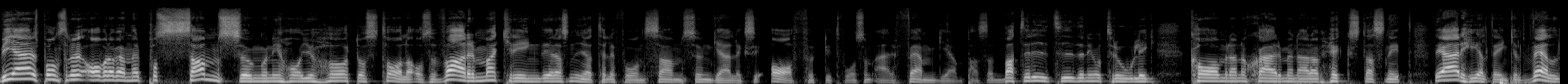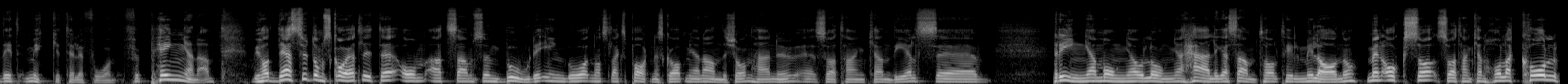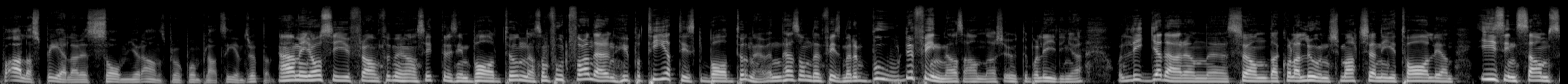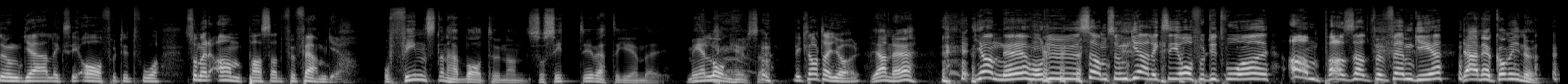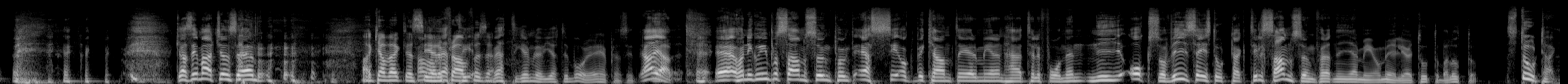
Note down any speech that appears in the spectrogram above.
Vi är sponsrade av våra vänner på Samsung och ni har ju hört oss tala oss varma kring deras nya telefon Samsung Galaxy A42 som är 5G-anpassad. Batteritiden är otrolig, kameran och skärmen är av högsta snitt. Det är helt enkelt väldigt mycket telefon för pengarna. Vi har dessutom skojat lite om att Samsung borde ingå något slags partnerskap med Jan Andersson här nu eh, så att han kan dels eh, ringa många och långa härliga samtal till Milano, men också så att han kan hålla koll på alla spelare som gör anspråk på en plats i EM-truppen. Ja, men jag ser ju framför mig hur han sitter i sin badtunna, som fortfarande är en hypotetisk badtunna, jag vet inte ens om den finns, men den borde finnas annars ute på Lidingö. Och ligga där en eh, söndag, kolla lunchmatchen i Italien i sin Samsung Galaxy A42 som är anpassad för 5G. Och finns den här badtunnan så sitter ju Wettergren där i med en långhylsa. det är klart han gör. Janne! Janne, har du Samsung Galaxy A42 anpassad för 5G? Janne, kom in nu! kan se matchen sen. Man kan verkligen se ja, det framför sig. Wettergren blev göteborgare helt plötsligt. Ja, ja. Eh, hörni, gå in på samsung.se och bekanta er med den här telefonen ni också. Vi säger stort tack till Samsung för att ni är med och möjliggör Toto Balutto. Stort tack!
